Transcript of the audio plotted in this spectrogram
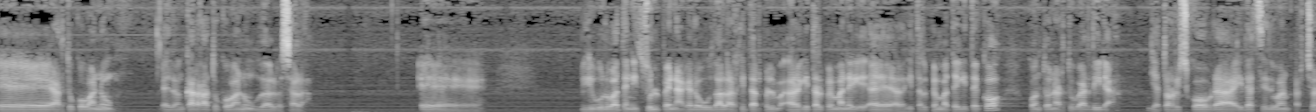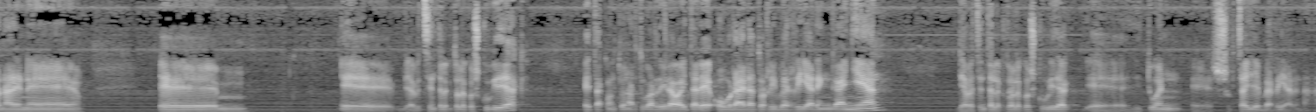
e, hartuko banu, edo enkargatuko banu udal bezala. E, liburu baten itzulpena gero udal argitalpen, argitalpen, e, argitalpen bat egiteko, konton hartu behar dira, jatorrizko obra idatzi duen pertsonaren e, e, e, intelektualeko eskubideak, eta kontuan hartu behar dira baita ere, obra eratorri berriaren gainean, diabete intelektualeko eskubideak e, dituen e, sortzaile berriarena.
